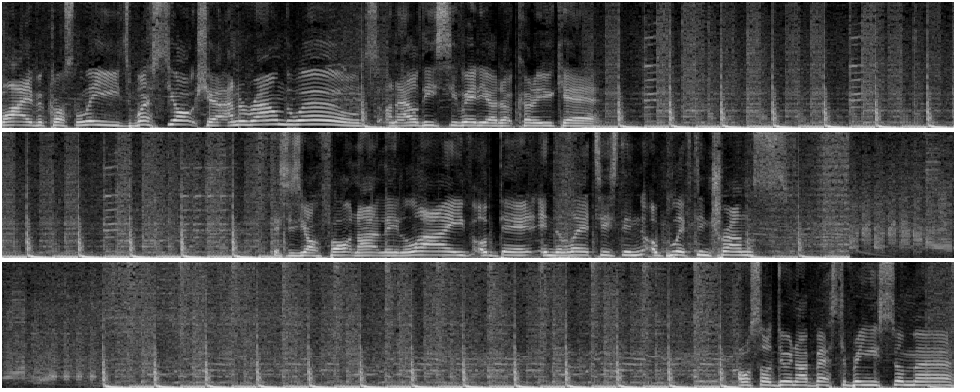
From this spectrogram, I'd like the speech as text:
Live across Leeds, West Yorkshire, and around the world on ldcradio.co.uk. This is your fortnightly live update in the latest in uplifting trance. Also, doing our best to bring you some uh,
